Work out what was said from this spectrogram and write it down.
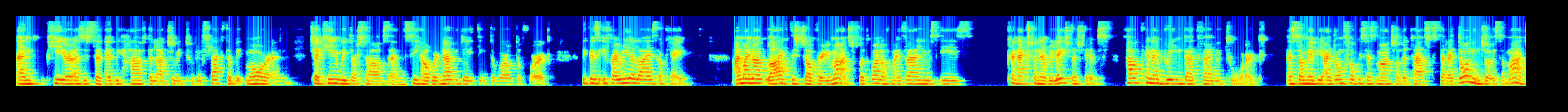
And here, as you said, we have the luxury to reflect a bit more and check in with ourselves and see how we're navigating the world of work. Because if I realize, okay, I might not like this job very much, but one of my values is connection and relationships, how can I bring that value to work? And so maybe I don't focus as much on the tasks that I don't enjoy so much,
